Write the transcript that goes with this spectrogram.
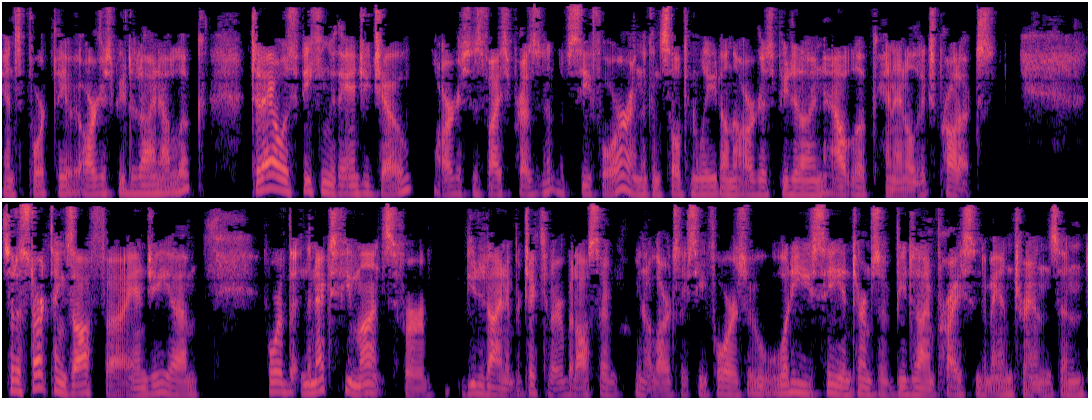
and support the Argus Butadiene outlook. Today, I was speaking with Angie Joe, Argus's vice president of C4 and the consulting lead on the Argus Butadiene outlook and analytics products. So to start things off, uh, Angie, um, for the, the, next few months for butadiene in particular, but also, you know, largely C4s, what do you see in terms of butadiene price and demand trends and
